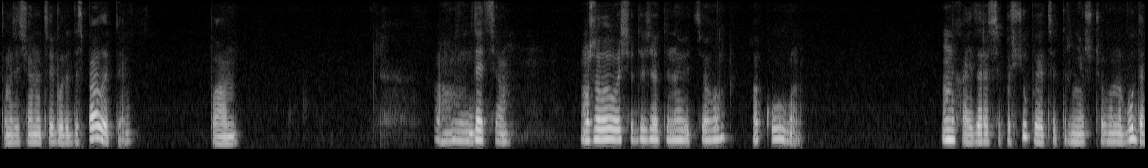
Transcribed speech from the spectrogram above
там, звичайно, цей буде диспелити. Пан. Ем, Де ця? Можливо, сюди взяти навіть цього акулу. Ну, нехай зараз ще пощупає цей турнір, що воно буде.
